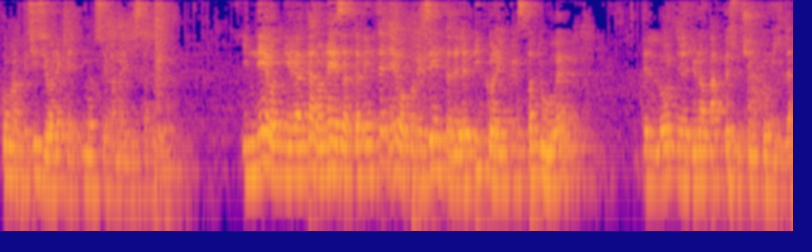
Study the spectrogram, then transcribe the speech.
con una precisione che non si era mai vista prima. Il nero in realtà non è esattamente nero, presenta delle piccole increspature dell'ordine di una parte su 100.000,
